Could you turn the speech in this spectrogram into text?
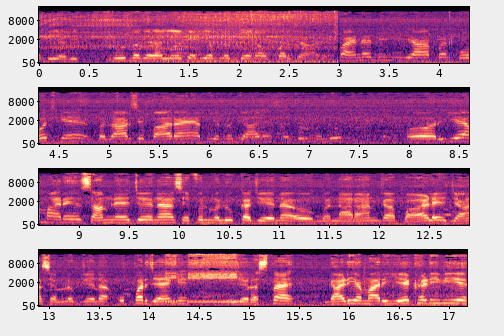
अभी अभी फ्रूट वगैरह लेके अभी हम लोग जो है ना ऊपर जा रहे हैं। फाइनली यहाँ पर पहुँच गए बाज़ार से बाहर आए अभी हम लोग जा रहे हैं सैफुल मलूक और ये हमारे सामने जो है ना सैफुल मलूक का जो है ना नारायण का पहाड़ है, जहाँ से हम लोग जो है ना ऊपर जाएँगे। ये जो रास्ता है, गाड़ी हमारी ये खड़ी हुई है।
